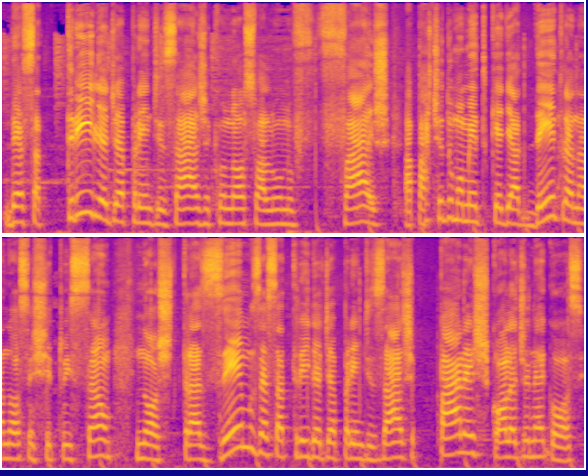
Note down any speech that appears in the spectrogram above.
dessa trilha de aprendizagem que o nosso aluno faz, a partir do momento que ele adentra na nossa instituição, nós trazemos essa trilha de aprendizagem para a escola de negócio,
